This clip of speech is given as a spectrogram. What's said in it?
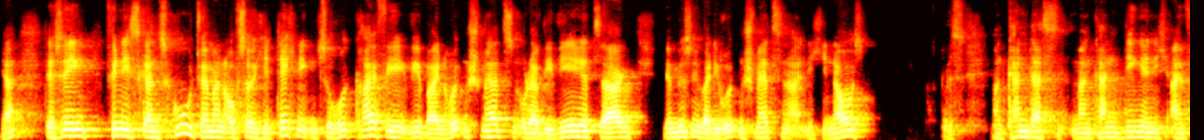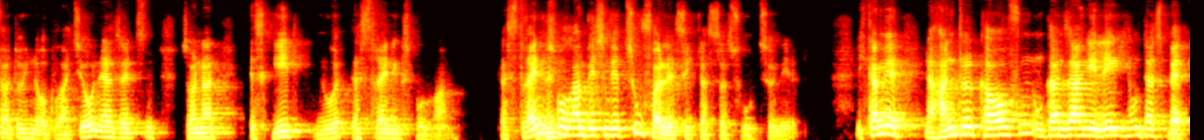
Ja, deswegen finde ich es ganz gut, wenn man auf solche Techniken zurückgreift, wie, wie bei den Rückenschmerzen oder wie wir jetzt sagen, wir müssen über die Rückenschmerzen eigentlich hinaus. Es, man, kann das, man kann Dinge nicht einfach durch eine Operation ersetzen, sondern es geht nur das Trainingsprogramm. Das Trainingsprogramm mhm. wissen wir zuverlässig, dass das funktioniert. Ich kann mir eine Hantel kaufen und kann sagen, die lege ich unter das Bett.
